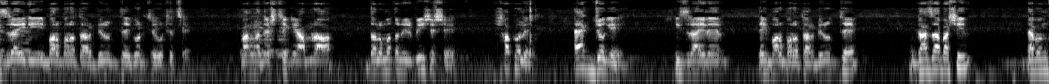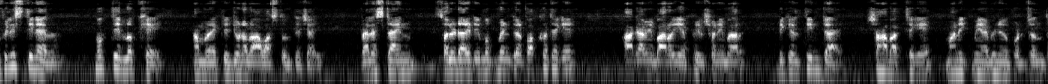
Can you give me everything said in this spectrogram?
ইসরায়েলি বর্বরতার বিরুদ্ধে গর্জে উঠেছে। বাংলাদেশ থেকে আমরা দলমত নির্বিশেষে সকলে একযোগে ইসরায়েলের এই বর্বরতার বিরুদ্ধে গাজাবাসীর এবং ফিলিস্তিনের মুক্তির লক্ষ্যে আমরা একটি জোরালো আওয়াজ তুলতে চাই। প্যালেস্টাইন সলিডারিটি মুভমেন্টের পক্ষ থেকে আগামী বারোই এপ্রিল শনিবার বিকেল তিনটায় শাহবাগ থেকে মানিক মিয়া অ্যাভিনিউ পর্যন্ত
